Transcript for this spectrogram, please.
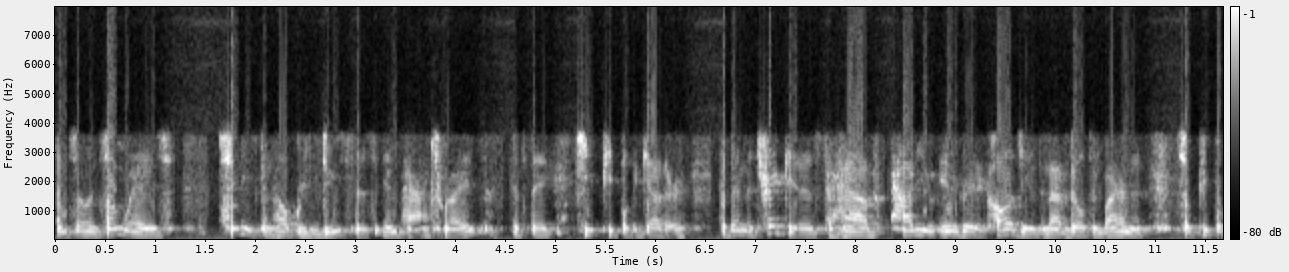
And so, in some ways, cities can help reduce this impact, right? If they keep people together. But then the trick is to have how do you integrate ecology into that built environment so people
